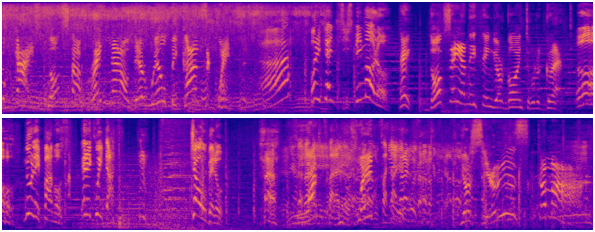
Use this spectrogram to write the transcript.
You guys don't stop right now. There will be consequences. Ah? Policensis, mi moro! Hey, don't say anything you're going to regret. Oh, nous les pamos! Et les cuitas! Hm. Ciao, Velo! What? Wait. You're serious? Come on.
